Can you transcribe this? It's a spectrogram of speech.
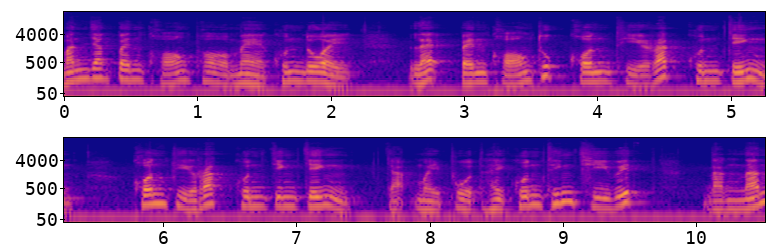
มันยังเป็นของพ่อแม่คุณด้วย และเป็นของทุกคนที่รักคุณจริง คนที่รักคุณจริง ๆ จะไม่พูดให้คุณทิ้งชีวิต ดังนั้น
